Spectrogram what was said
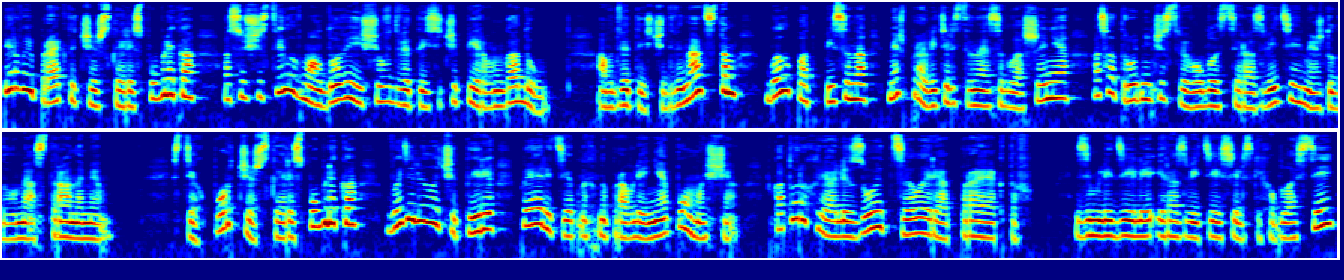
Первые проекты Чешская Республика осуществила в Молдове еще в 2001 году, а в 2012 было подписано межправительственное соглашение о сотрудничестве в области развития между двумя странами. С тех пор Чешская Республика выделила четыре приоритетных направления помощи, в которых реализует целый ряд проектов. земледелие и развитие сельских областей,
